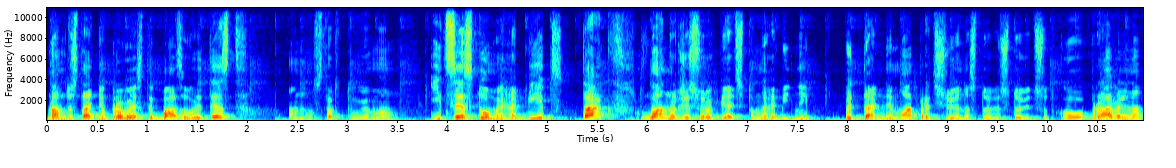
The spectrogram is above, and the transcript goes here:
Нам достатньо провести базовий тест. Ану, стартуємо. І це 100 мегабіт. Так, LAN RJ45 100 мегабітний. Питань нема, працює на 100%, 100% правильно,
